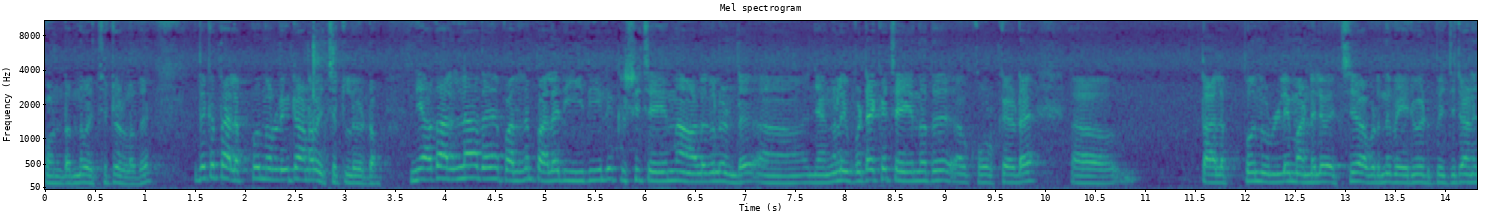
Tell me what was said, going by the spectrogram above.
കൊണ്ടുവന്ന് വെച്ചിട്ടുള്ളത്. ഇതൊക്കെ തലപ്പ് നുള്ളിയിട്ടാണ് വെച്ചിട്ടുള്ളത് കേട്ടോ. ഇനി അതല്ലാതെ പലരും പല രീതിയിൽ കൃഷി ചെയ്യുന്ന ആളുകളുണ്ട്. ഞങ്ങൾ ഇവിടെയൊക്കെ ചെയ്യുന്നത് കൂർക്കയുടെ തലപ്പ് നുള്ളി മണ്ണിൽ വെച്ച് അവിടുന്ന് വേര് പിടിപ്പിച്ചിട്ടാണ്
